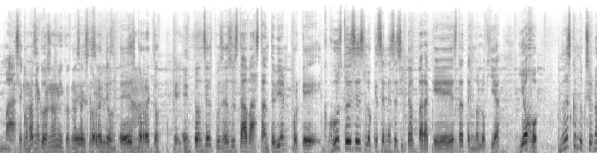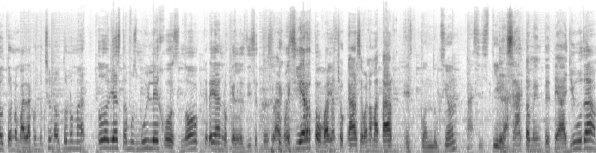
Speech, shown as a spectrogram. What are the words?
más más económicos. económicos, más es accesibles. correcto, es Ah, correcto. Entonces, pues eso está bastante bien, porque justo eso es lo que se necesita para que esta tecnología, y ojo, no es conducción autónoma, la conducción autónoma todavía estamos muy lejos, no crean lo que les dice Tesla, no es cierto, van a chocar, se van a matar. Es conducción asistida. Exactamente, te ayuda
